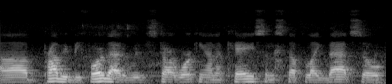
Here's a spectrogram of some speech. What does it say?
uh, probably before that we start working on a case and stuff like that. So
